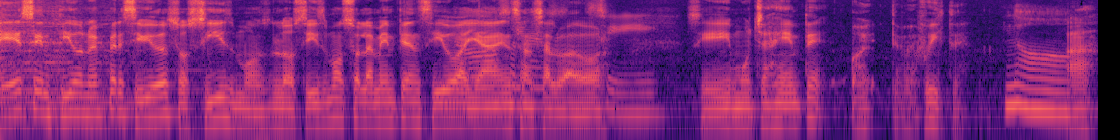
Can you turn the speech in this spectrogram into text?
he sentido, no he percibido esos sismos. Los sismos solamente han sido No, allá en San Salvador. Sí. Sí, mucha gente. Oye, te me fuiste. No. Ah.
